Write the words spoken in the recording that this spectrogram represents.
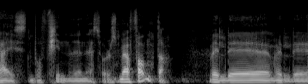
reisen på å finne det neshornet, som jeg fant, da. Veldig, veldig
